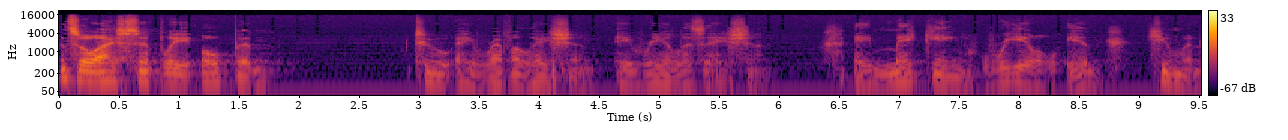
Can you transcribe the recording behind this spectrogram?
And so I simply open to a revelation, a realization, a making real in human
